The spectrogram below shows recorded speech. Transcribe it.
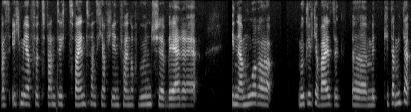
Was ich mir für 2022 auf jeden Fall noch wünsche, wäre Inamura möglicherweise äh, mit Kitamita,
